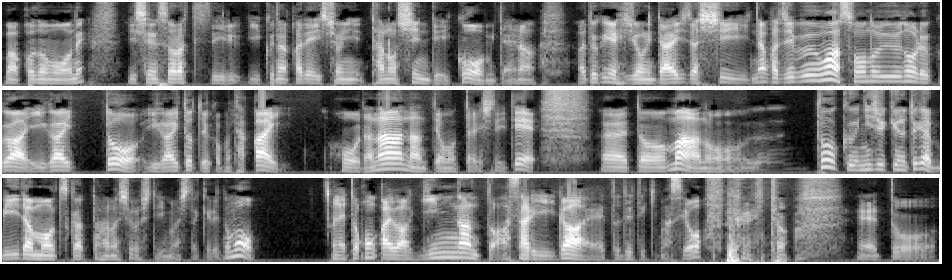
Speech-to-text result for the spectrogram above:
まあ、子供をね、一緒に育てている、いく中で一緒に楽しんでいこうみたいな、時には非常に大事だし、なんか自分はそういう能力が意外と、意外とというか高い方だななんて思ったりしていて、えっ、ー、と、まあ、あの、トーク29の時はビー玉を使った話をしていましたけれども、えっ、ー、と、今回は銀杏とアサリが、えっ、ー、と、出てきますよ。えっと、えっと、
